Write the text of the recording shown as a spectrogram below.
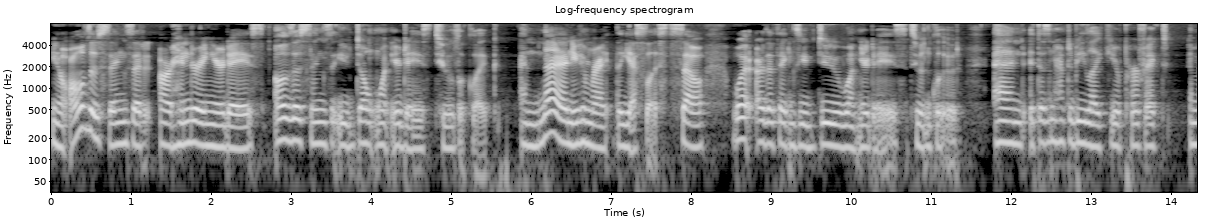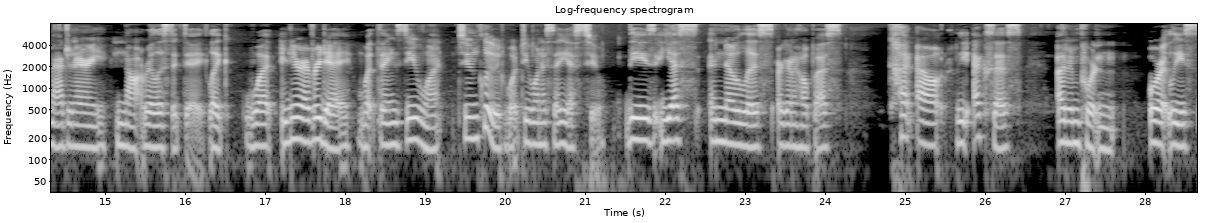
you know, all of those things that are hindering your days, all of those things that you don't want your days to look like. And then you can write the yes list. So, what are the things you do want your days to include? And it doesn't have to be like your perfect, imaginary, not realistic day. Like, what in your everyday, what things do you want to include? What do you want to say yes to? These yes and no lists are going to help us cut out the excess unimportant or at least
